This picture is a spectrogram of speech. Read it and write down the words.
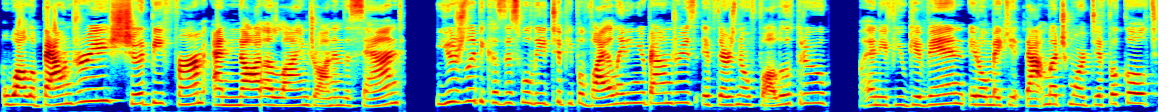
while a boundary should be firm and not a line drawn in the sand, usually because this will lead to people violating your boundaries if there's no follow through. And if you give in, it'll make it that much more difficult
